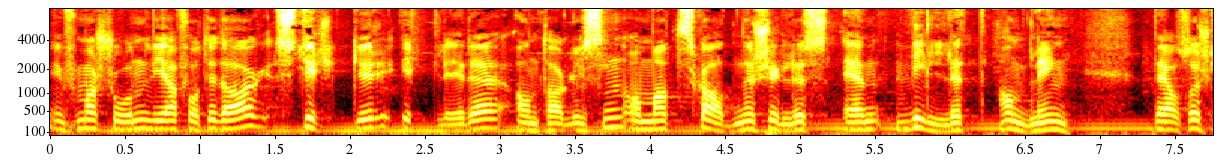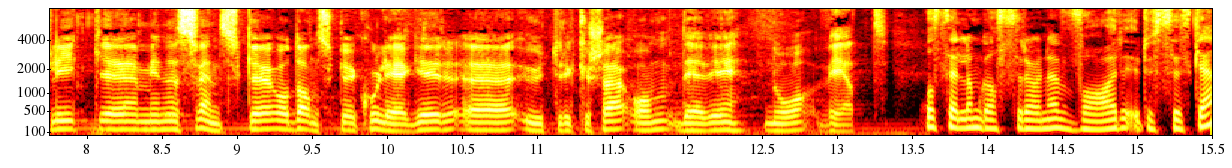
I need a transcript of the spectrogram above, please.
Informasjonen vi har fått i dag, styrker ytterligere antakelsen om at skadene skyldes en villet handling. Det er også slik eh, mine svenske og danske kolleger eh, uttrykker seg om det vi nå vet. Og selv om gassrørene var russiske,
